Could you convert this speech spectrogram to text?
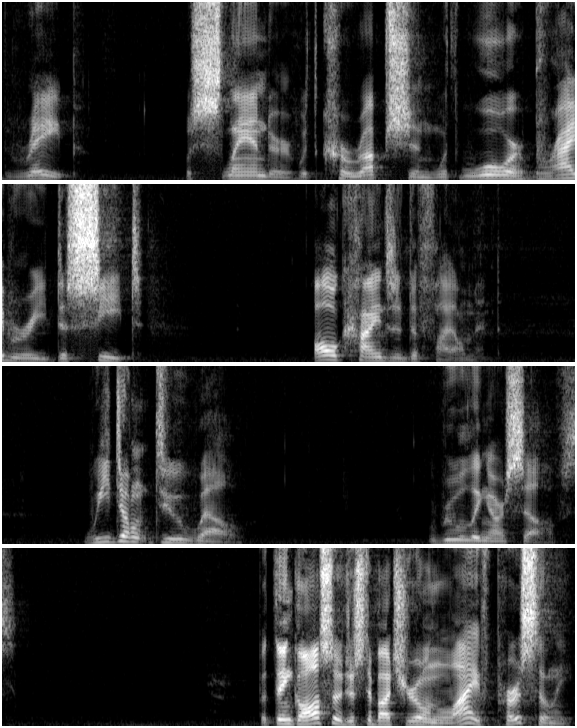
with rape, with slander, with corruption, with war, bribery, deceit, all kinds of defilement. We don't do well ruling ourselves. But think also just about your own life personally.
